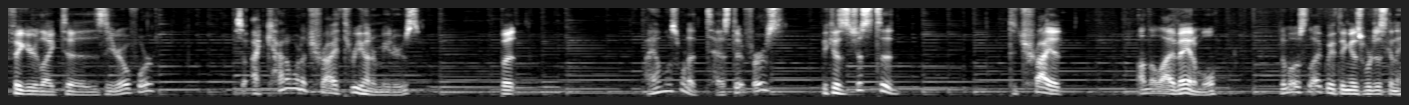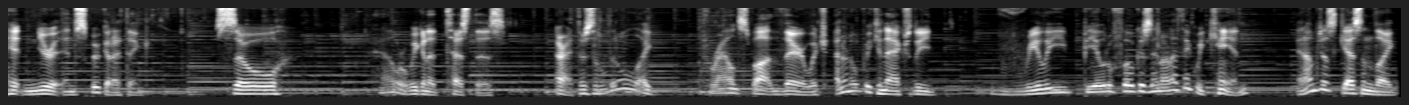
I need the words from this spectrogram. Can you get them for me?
figure, like, to zero for. So I kind of want to try 300 meters, but I almost want to test it first. Because just to, to try it on the live animal, the most likely thing is we're just going to hit near it and spook it, I think. So, how are we going to test this? Alright, there's a little, like, brown spot there, which I don't know if we can actually really be able to focus in on. I think we can. And I'm just guessing, like,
